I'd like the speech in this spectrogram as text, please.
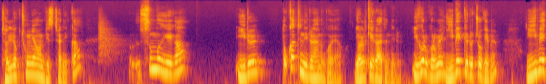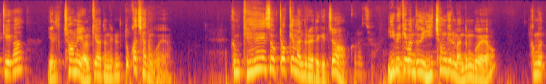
전력 총량은 비슷하니까 20개가 일을 똑같은 일을 하는 거예요. 10개가 하던 일을. 이걸 그러면 200개로 쪼개면 200개가 처음에 10개 하던 일을 똑같이 하는 거예요. 그럼 계속 적게 만들어야 되겠죠? 그렇죠. 200개 만들고 2000개를 만드는 거예요. 그러면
